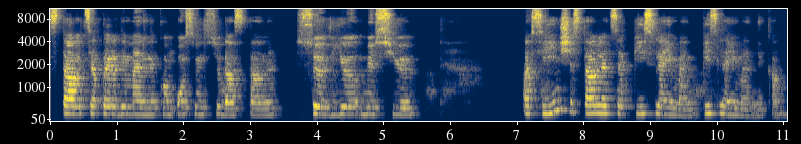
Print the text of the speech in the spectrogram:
ставиться перед іменником, ось він сюди стане. Ce vieux monsieur. А всі інші ставляться після імен, після іменника.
